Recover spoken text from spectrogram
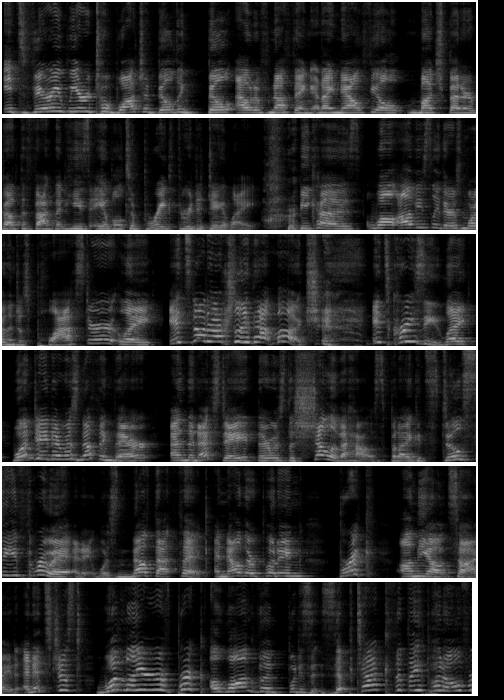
it's very weird to watch a building built out of nothing. And I now feel much better about the fact that he's able to break through to daylight. because, well, obviously there's more than just plaster, like, it's not actually that much. it's crazy. Like, one day there was nothing there, and the next day, there was the shell of a house, but I could still see through it, and it was not that thick. And now they're putting brick on the outside, and it's just one layer of brick along the, what is it, zip tech that they put over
